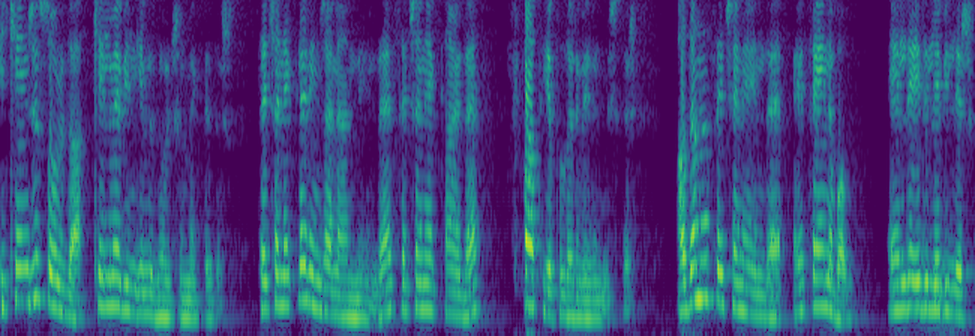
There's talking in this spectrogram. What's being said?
İkinci soruda kelime bilgimiz ölçülmektedir. Seçenekler incelendiğinde seçeneklerde sıfat yapıları verilmiştir. Adana seçeneğinde attainable, elde edilebilir,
